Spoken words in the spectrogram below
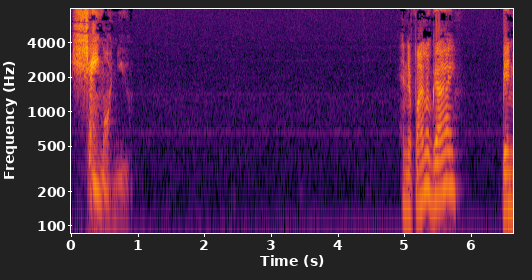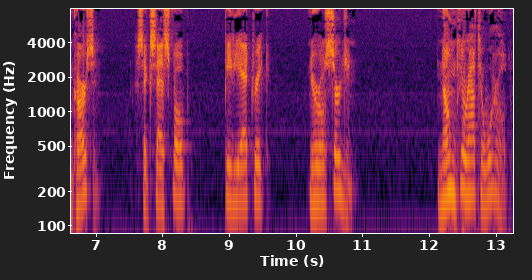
Shame on you. And the final guy, Ben Carson, a successful pediatric neurosurgeon, known throughout the world.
